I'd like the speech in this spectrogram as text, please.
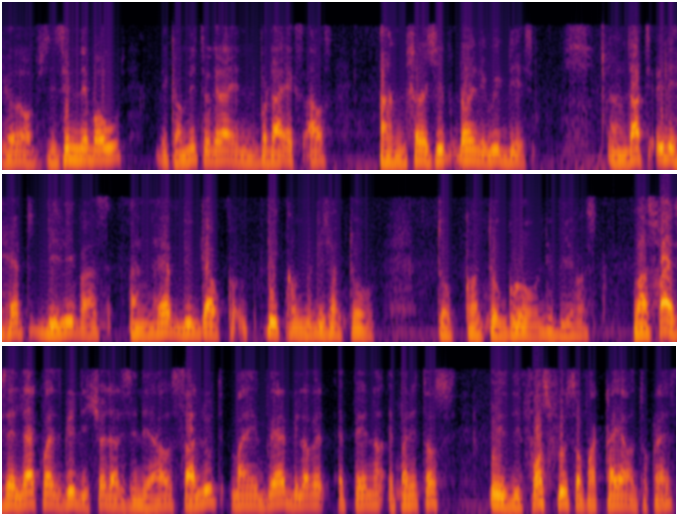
your of the same neighborhood. They can meet together in Brother X house and fellowship during the weekdays, and that really helps believers and help big big congregation to to to grow the believers. Verse 5 says, Likewise, greet the church that is in the house. Salute my well beloved Epanetus, who is the first fruits of Achaia unto Christ.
